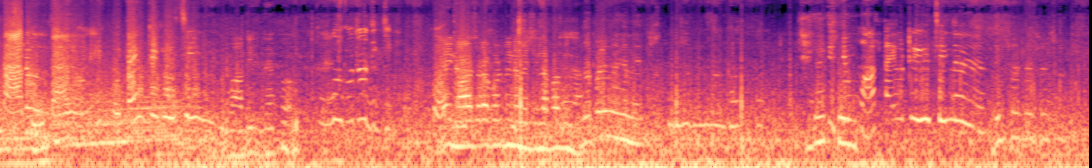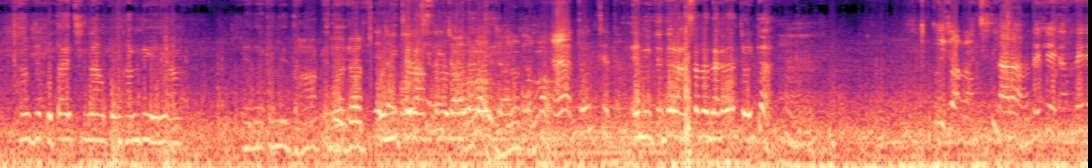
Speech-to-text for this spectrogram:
পাহাড় দারুণ দারুণ এই কোথায় উঠে গেছি বাঁ দিক দেখো ওই কোথাও দেখছি এই নড়াচড়া করবি না বেশি লাফাবি না না পারে না কেন দেখছি মাথায় উঠে গেছি না দেখছ সব যে কোথায় ছিলাম কোনখান দিয়ে এলাম এই দেখেন এই ধাপ এই যে- ওইটা ওই নিচে রাস্তাটা দেখা তোলো, যাচ্ছে ভিডিও তোলো। হ্যাঁ তুলছে তো এই নিচে যে রাস্তাটা দেখা যাচ্ছে ওইটা হুম। তুই জল আছিস দাঁড়াও দেখি এখান দিয়ে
